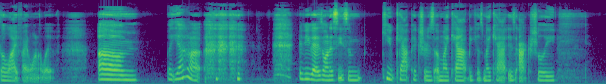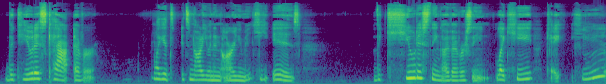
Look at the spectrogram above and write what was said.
the life I want to live. Um, but yeah. if you guys want to see some cute cat pictures of my cat, because my cat is actually the cutest cat ever. Like it's it's not even an argument. He is the cutest thing I've ever seen. Like he okay, he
